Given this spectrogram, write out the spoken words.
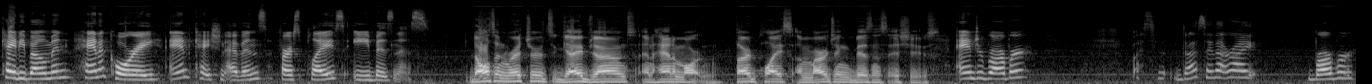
Katie Bowman, Hannah Corey, and Cation Evans, first place, e-business. Dalton Richards, Gabe Jones, and Hannah Martin. Third place, emerging business issues. Andrew Barber. Did I say that right? Barber?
